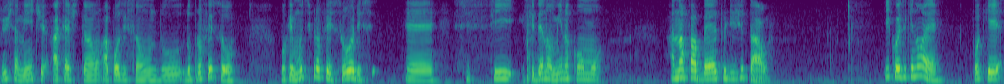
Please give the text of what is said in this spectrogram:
justamente a questão, a posição do, do professor porque muitos professores é, se, se, se denominam como analfabeto digital. E coisa que não é, porque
